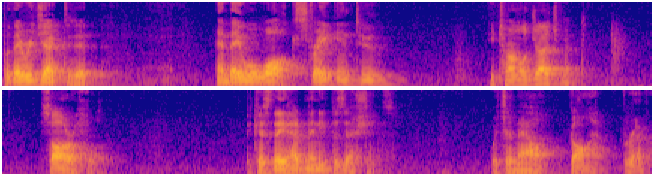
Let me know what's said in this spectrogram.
But they rejected it, and they will walk straight into eternal judgment, sorrowful, because they had many possessions, which are now gone forever.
